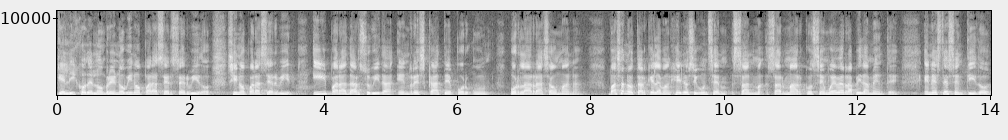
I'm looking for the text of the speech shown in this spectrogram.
que el Hijo del Hombre no vino para ser servido, sino para servir y para dar su vida en rescate por, un, por la raza humana. Vas a notar que el Evangelio según San Marcos se mueve rápidamente. En este sentido,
